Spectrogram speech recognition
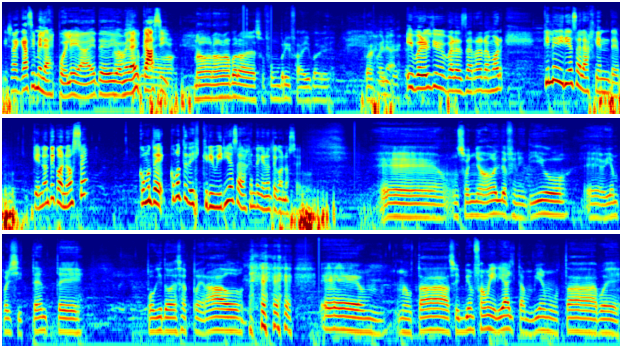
Que ya casi me la spoilea, eh, te digo, me la casi. No, no, no, pero eso fue un brief ahí para que. bueno, y por último, para cerrar, amor, ¿qué le dirías a la gente que no te conoce? ¿Cómo te, cómo te describirías a la gente que no te conoce? Eh, un soñador definitivo, eh, bien persistente, poquito desesperado. eh, me gusta, soy bien familiar también, me gusta pues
